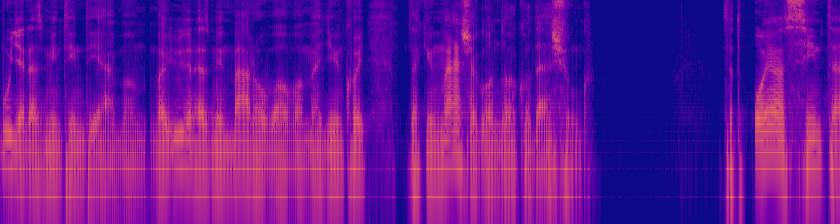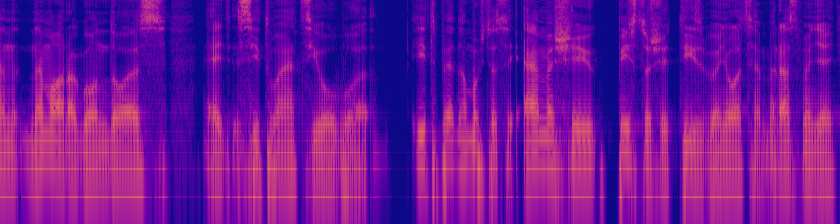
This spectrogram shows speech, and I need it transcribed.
ugyanez, mint Indiában, vagy ugyanez, mint bárhova, ahova megyünk, hogy nekünk más a gondolkodásunk. Tehát olyan szinten nem arra gondolsz egy szituációból. Itt például most azt, elmeséljük, biztos, hogy 10-ből 8 ember azt mondja, hogy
